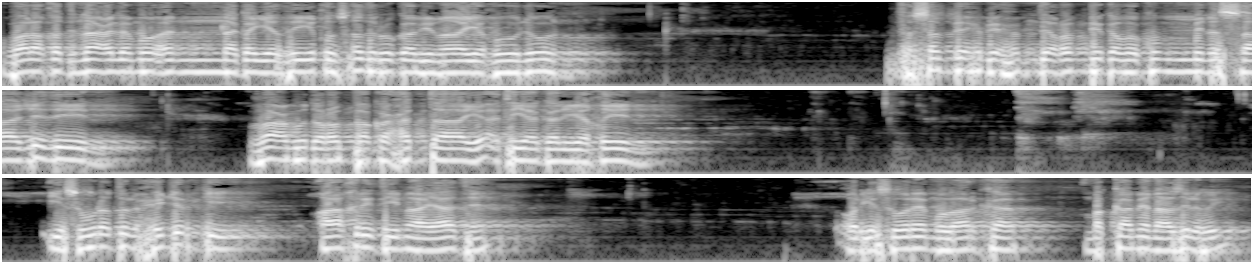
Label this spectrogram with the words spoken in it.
ولقد نعلم أنك يضيق صدرك بما يقولون. فسبح بحمد ربك وكن من الساجدين. واعبد ربك حتى يأتيك اليقين. یہ صورت الحجر کی آخری تین آیات ہیں اور یہ سورہ مبارکہ مکہ میں نازل ہوئی،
